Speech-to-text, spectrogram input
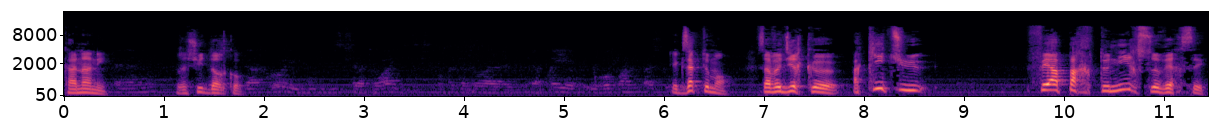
Kanani, Reshit Darko. Exactement. Ça veut dire que à qui tu fais appartenir ce verset?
